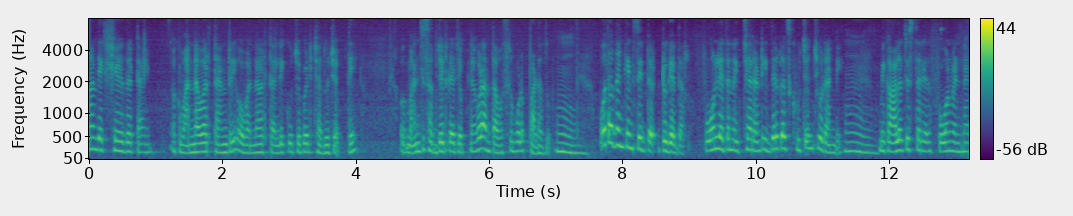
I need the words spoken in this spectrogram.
can they share the time ఒక వన్ అవర్ తండ్రి ఓ వన్ అవర్ తల్లి కూర్చోబెట్టి చదువు చెప్తే ఒక మంచి సబ్జెక్ట్గా చెప్పినా కూడా అంత అవసరం కూడా పడదు. పోతే దానికి కెన్ సిట్ టుగెదర్ ఫోన్లో ఏదైనా ఇచ్చారంటే ఇద్దరు కలిసి కూర్చొని చూడండి. మీకు ఆలోచిస్తారు కదా ఫోన్ వెంటనే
